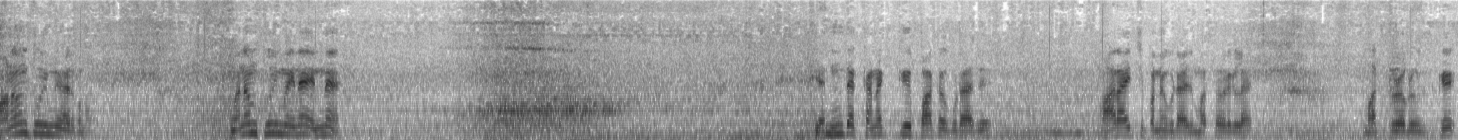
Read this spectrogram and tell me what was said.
மனம் தூய்மையாக இருக்கணும். மனம் தூய்மைனா என்ன? எந்த கணக்கு பார்க்கக்கூடாது? ஆராய்ச்சி பண்ணக்கூடாது மற்றவர்களை. மற்றவர்களுக்கு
